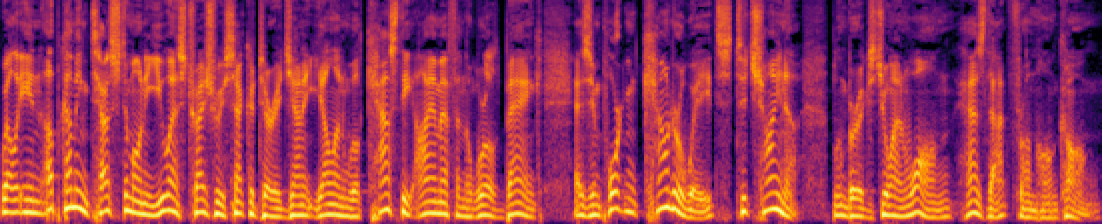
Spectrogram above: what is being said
Well, in upcoming testimony, U.S. Treasury Secretary Janet Yellen will cast the IMF and the World Bank as important counterweights to China. Bloomberg's Joanne Wong has that from Hong Kong.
